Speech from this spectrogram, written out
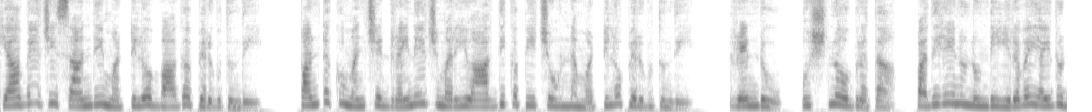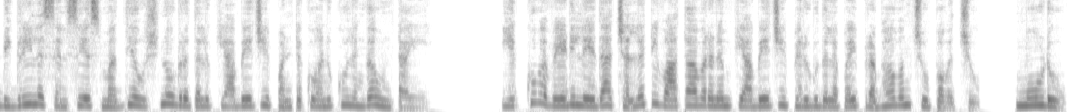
క్యాబేజీ సాంది మట్టిలో బాగా పెరుగుతుంది. పంటకు మంచి డ్రైనేజ్ మరియు ఆర్థిక పీచు ఉన్న మట్టిలో పెరుగుతుంది. రెండు ఉష్ణోగ్రత. పదిహేను నుండి ఇరవై ఐదు డిగ్రీల సెల్సియస్ మధ్య ఉష్ణోగ్రతలు క్యాబేజీ పంటకు అనుకూలంగా ఉంటాయి. ఎక్కువ వేడి లేదా చల్లటి వాతావరణం క్యాబేజీ పెరుగుదలపై ప్రభావం చూపవచ్చు. మూడు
